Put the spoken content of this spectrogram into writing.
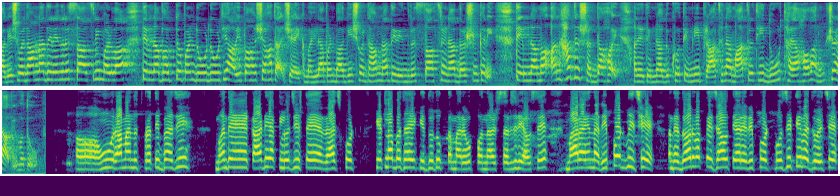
બાગેશ્વર ધામના ધીરેન્દ્ર શાસ્ત્રી મળવા તેમના ભક્તો પણ દૂર દૂરથી આવી પહોંચ્યા હતા. જ્યાં એક મહિલા પણ બાગેશ્વર ધામના ધીરેન્દ્ર શાસ્ત્રીના દર્શન કરી તેમનામાં અનહદ શ્રદ્ધા હોય અને તેમના દુઃખો તેમની પ્રાર્થના માત્રથી દૂર થયા હોવાનું જણાવ્યું હતું. હું રામાનુજ પ્રતિભાજી, મને કાર્ડિયાકોલોજીસ્ટે રાજકોટ કેટલા બધાએ કીધું હતું કે તમારે ઓપન હાર્ટ સર્જરી આવશે. મારા એના રિપોર્ટ બી છે અને દર વખતે જાઉં ત્યારે રિપોર્ટ પોઝિટિવ જ હોય છે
